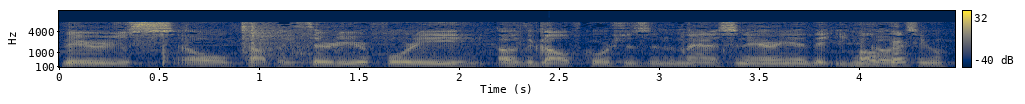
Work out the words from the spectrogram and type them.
there's oh probably 30 or 40 of the golf courses in the Madison area that you can Okay. go to.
